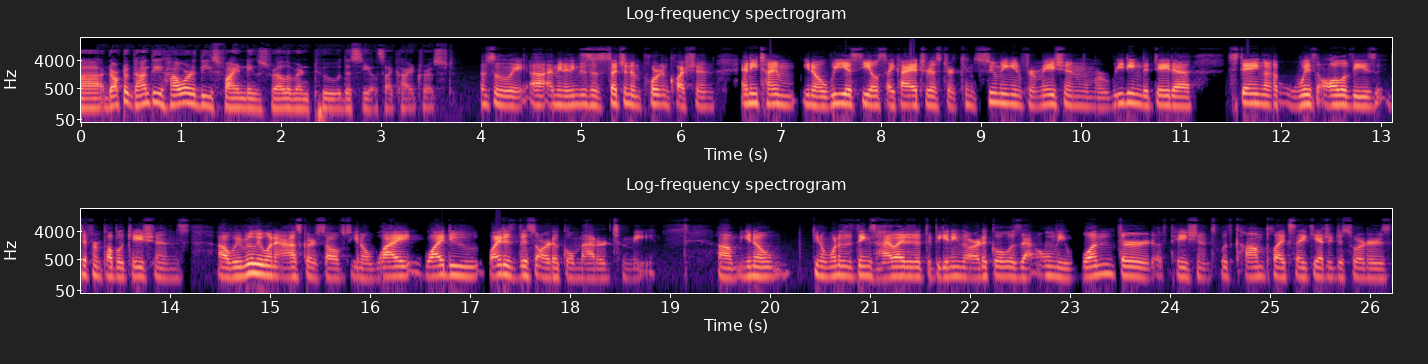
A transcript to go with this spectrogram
uh, dr gandhi how are these findings relevant to the cl psychiatrist Absolutely. Uh, I mean, I think this is such an important question. Anytime, you know, we as CL psychiatrists are consuming information, when we're reading the data, staying up with all of these different publications, uh, we really want to ask ourselves, you know, why why do why does this article matter to me? Um, you know, you know, one of the things highlighted at the beginning of the article is that only one third of patients with complex psychiatric disorders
